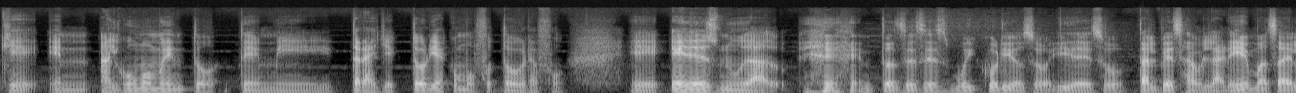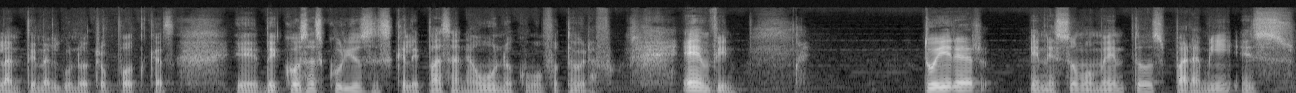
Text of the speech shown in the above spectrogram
que en algún momento de mi trayectoria como fotógrafo eh, he desnudado. Entonces es muy curioso y de eso tal vez hablaré más adelante en algún otro podcast, eh, de cosas curiosas que le pasan a uno como fotógrafo. En fin, Twitter en estos momentos para mí es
